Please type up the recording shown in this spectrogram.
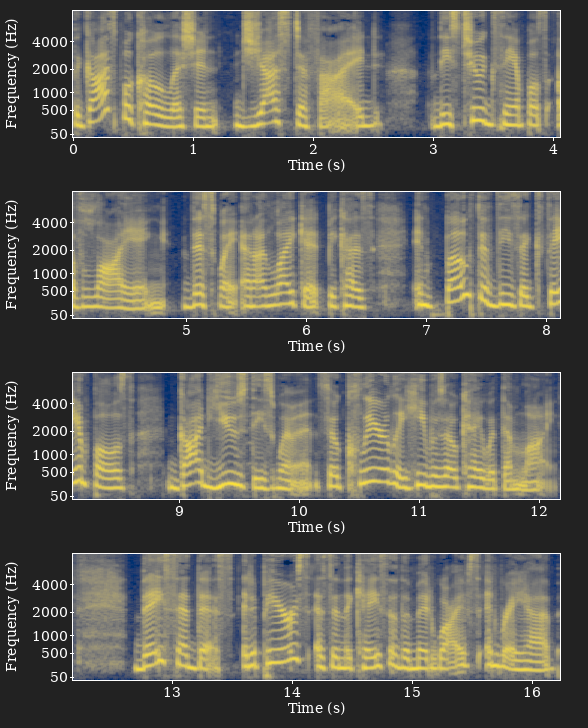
The Gospel Coalition justified these two examples of lying this way. And I like it because in both of these examples, God used these women. So clearly he was okay with them lying. They said this It appears, as in the case of the midwives and Rahab,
